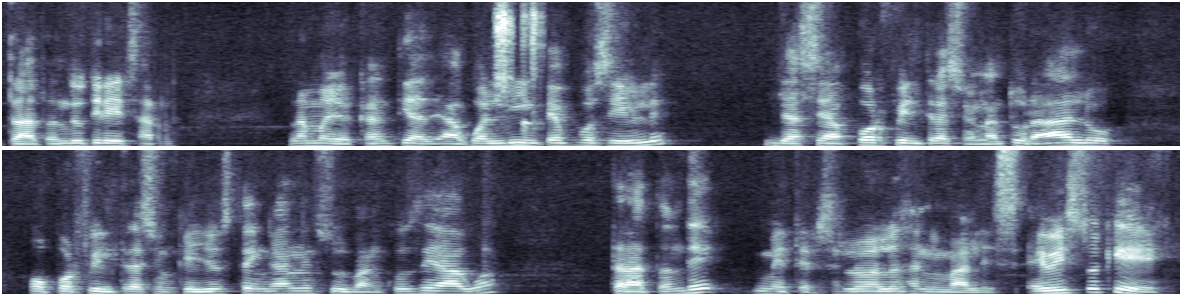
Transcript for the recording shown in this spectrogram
tratan de utilizar la mayor cantidad de agua limpia posible, ya sea por filtración natural o, o por filtración que ellos tengan en sus bancos de agua, tratan de metérselo a los animales. He visto que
